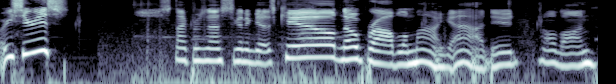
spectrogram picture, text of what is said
Are you serious? Sniper's nest is gonna get us killed. No problem. My god, dude. Hold on.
